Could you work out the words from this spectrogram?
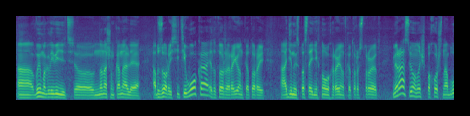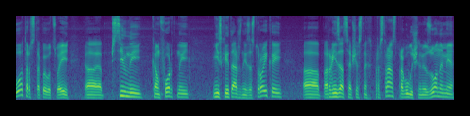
А, вы могли видеть э, на нашем канале обзоры сети Вока. Это тоже район, который один из последних новых районов, который строят Мирас. И он очень похож на Blue Water с такой вот своей э, стильной, комфортной, низкоэтажной застройкой. А, организация общественных пространств, прогулочными зонами.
